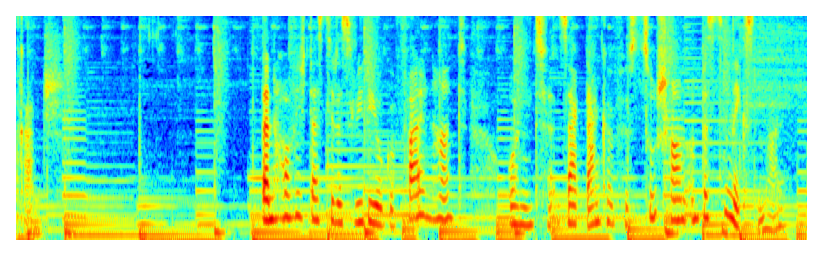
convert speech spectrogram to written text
Crunch. Dann hoffe ich, dass dir das Video gefallen hat und sag danke fürs Zuschauen und bis zum nächsten Mal.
